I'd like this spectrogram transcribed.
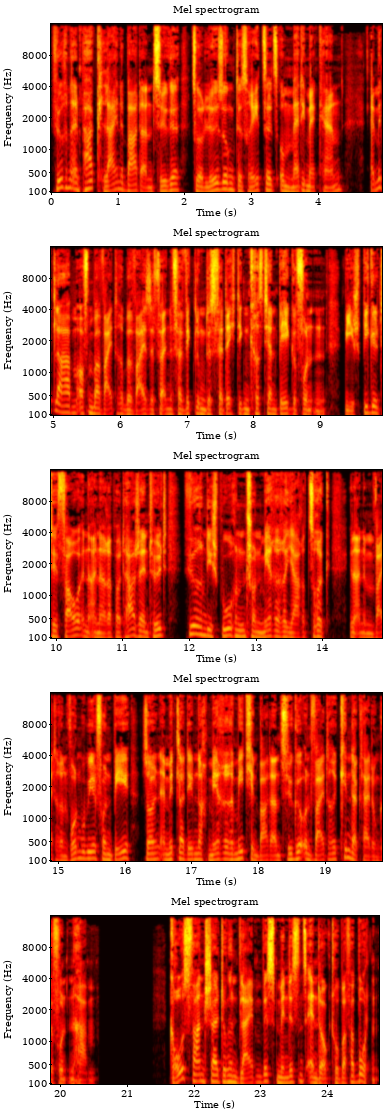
Führen ein paar kleine Badeanzüge zur Lösung des Rätsels um Maddie McCann? Ermittler haben offenbar weitere Beweise für eine Verwicklung des Verdächtigen Christian B. gefunden. Wie Spiegel TV in einer Reportage enthüllt, führen die Spuren schon mehrere Jahre zurück. In einem weiteren Wohnmobil von B. sollen Ermittler demnach mehrere Mädchenbadeanzüge und weitere Kinderkleidung gefunden haben. Großveranstaltungen bleiben bis mindestens Ende Oktober verboten.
